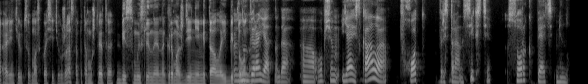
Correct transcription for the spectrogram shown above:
ориентируются в Москва-Сити ужасно, потому что это бессмысленное нагромождение металла и бетона. Ну, вероятно, да. А, В общем, я искала вход в ресторан Sixty 45 минут.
